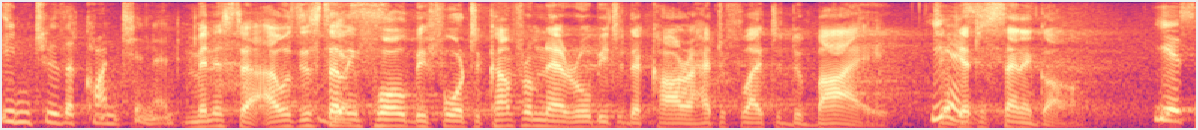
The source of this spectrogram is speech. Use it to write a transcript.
into the continent. Minister, I was just telling yes. Paul before to come from Nairobi to Dakar, I had to fly to Dubai to yes. get to Senegal. Yes,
